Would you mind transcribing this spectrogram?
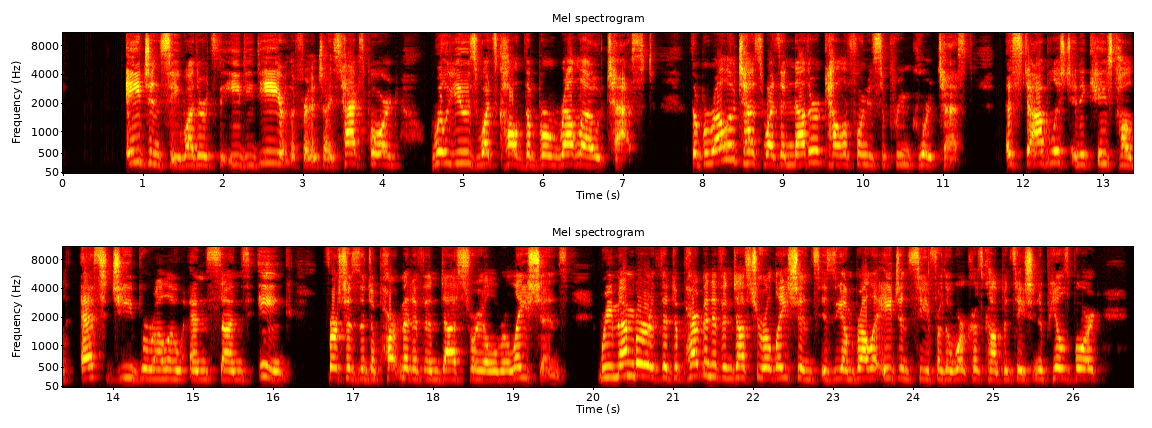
agency, whether it's the EDD or the Franchise Tax Board, will use what's called the Borello test. The Borello test was another California Supreme Court test established in a case called SG Borello and Sons Inc. versus the Department of Industrial Relations. Remember, the Department of Industrial Relations is the umbrella agency for the Workers' Compensation Appeals Board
